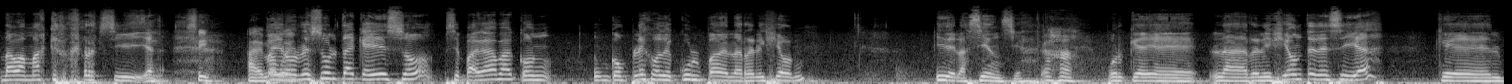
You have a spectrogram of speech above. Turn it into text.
daba más que lo que recibía. Sí, además. Pero bueno. resulta que eso se pagaba con un complejo de culpa de la religión y de la ciencia. Ajá. Porque la religión te decía que el,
